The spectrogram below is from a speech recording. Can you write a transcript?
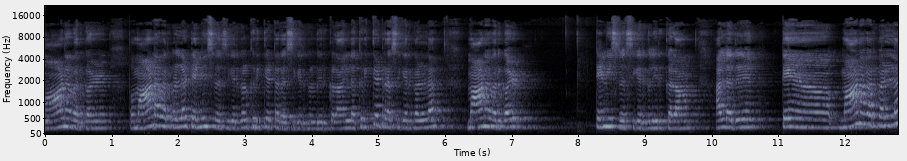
மாணவர்கள் இப்போ மாணவர்களில் டென்னிஸ் ரசிகர்கள் கிரிக்கெட் ரசிகர்கள் இருக்கலாம். இல்லை கிரிக்கெட் ரசிகர்களில் மாணவர்கள் டென்னிஸ் ரசிகர்கள் இருக்கலாம். அல்லது டெ மாணவர்களில்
